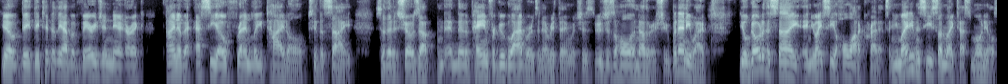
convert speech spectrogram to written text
you know, they, they typically have a very generic kind of a SEO friendly title to the site so that it shows up and, and then they're paying for Google AdWords and everything, which is which is a whole another issue. But anyway, you'll go to the site and you might see a whole lot of credits and you might even see some like testimonials.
